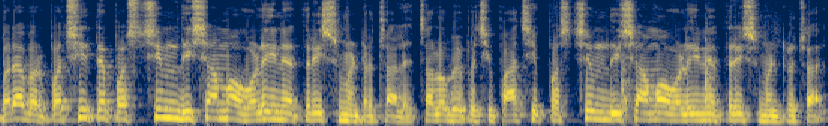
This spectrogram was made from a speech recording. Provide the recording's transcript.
બરાબર. પછી તે પશ્ચિમ દિશામાં વળીને ત્રીસ મીટર ચાલે. ચાલો ભાઈ, પછી પાછી પશ્ચિમ દિશામાં વળીને ત્રીસ મીટર ચાલે.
